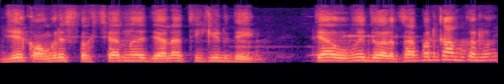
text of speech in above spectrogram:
जे काँग्रेस पक्षानं ज्याला तिकीट देईल त्या उमेदवाराचं आपण काम करणार.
